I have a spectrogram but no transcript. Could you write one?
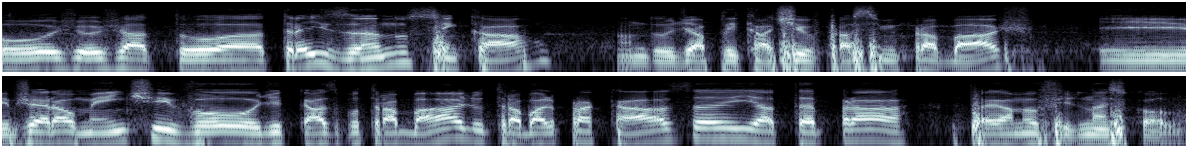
Hoje eu já estou há três anos sem carro, ando de aplicativo para cima e para baixo. E geralmente vou de casa para o trabalho, trabalho para casa e até para pegar meu filho na escola.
